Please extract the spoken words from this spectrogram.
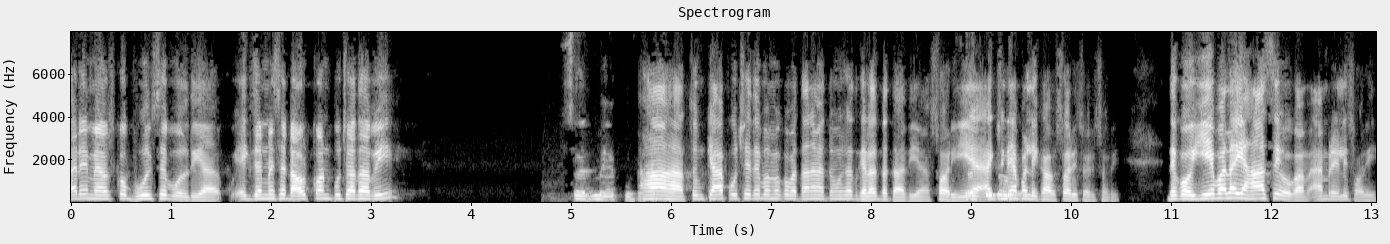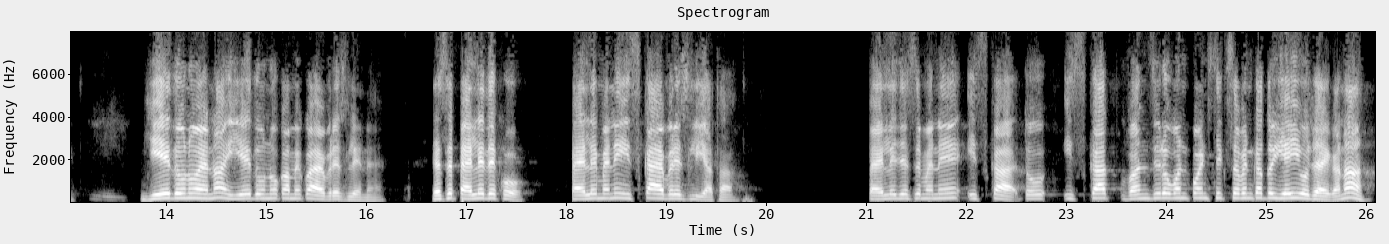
अरे मैं उसको भूल से बोल दिया। एक जन में से डाउट कौन पूछा था अभी? सर मैं पूछा हाँ हाँ तुम क्या पूछे थे वो मेरे को बताना मैं तुम्हारे साथ गलत बता दिया। सॉरी ये तो एक्चुअली यहाँ पर तो- लिखा सॉरी सॉरी सॉरी देखो ये वाला यहाँ से होगा आई एम रियली सॉरी ये दोनों है ना ये दोनों का मेरे को एवरेज लेना है। जैसे पहले देखो पहले मैंने इसका एवरेज लिया था। पहले जैसे मैंने इसका तो इसका 101.67 का तो यही हो जाएगा ना।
